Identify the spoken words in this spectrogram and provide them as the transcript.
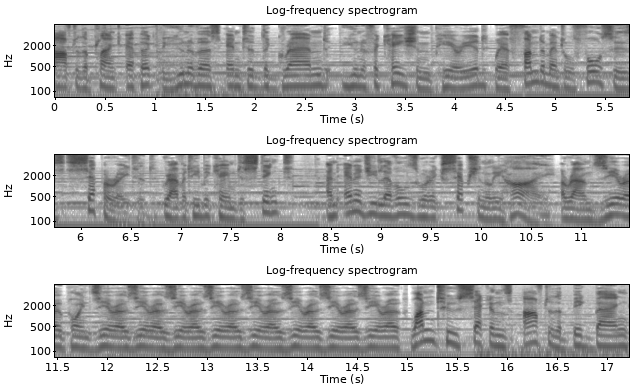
After the Planck epoch, the universe entered the grand unification period where fundamental forces separated. Gravity became distinct and energy levels were exceptionally high, around 0.00000000012 seconds after the Big Bang,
